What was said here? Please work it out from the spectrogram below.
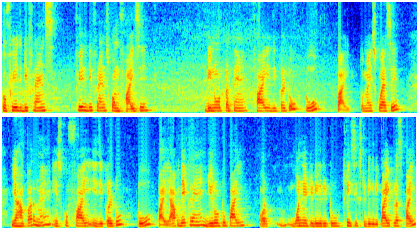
तो फ़ेज़ डिफरेंस फ़ेज़ डिफरेंस को हम फाई से डिनोट करते हैं। Phi is equal to two pi तो मैं इसको ऐसे, यहाँ पर मैं इसको phi is equal to two pi आप देख रहे हैं ज़ीरो टू पाई और 180 degree to 360 degree pi plus pi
